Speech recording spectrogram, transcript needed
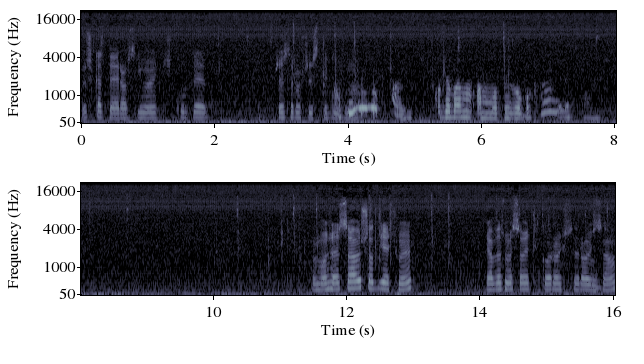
Troszkę teraz i ma jakieś kurde przezroczyste gówno. Kupię nie dostaniesz. Kurde, bo ja mam ammo tego boxa, nie dostaniesz. No może co już odjedźmy. Ja wezmę sobie tylko Rolls Royce'a.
